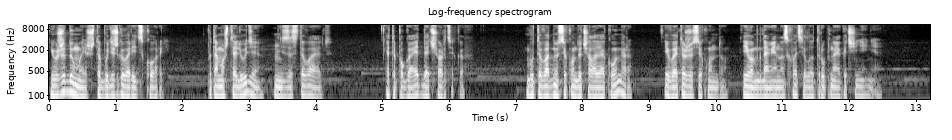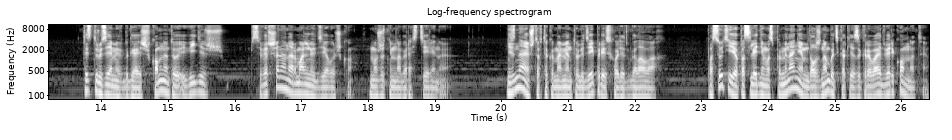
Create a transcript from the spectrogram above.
и уже думаешь, что будешь говорить скорой. Потому что люди не застывают. Это пугает до чертиков. Будто в одну секунду человек умер, и в эту же секунду его мгновенно схватило трупное окоченение. Ты с друзьями вбегаешь в комнату и видишь совершенно нормальную девушку, может немного растерянную. Не знаю, что в такой момент у людей происходит в головах. По сути, ее последним воспоминанием должно быть, как я закрываю дверь комнаты,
